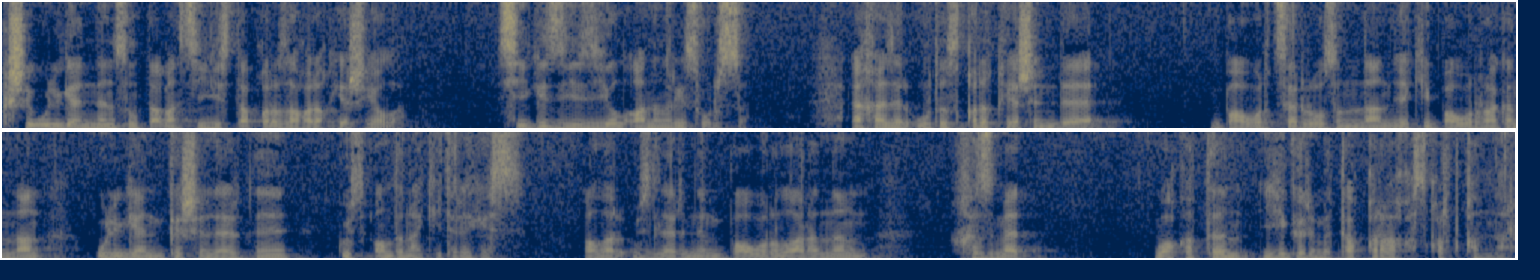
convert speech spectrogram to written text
кеше үлгәннән соң тагын 8 тапкыр озаграк яши ала. 800 ел аның ресурсы. Ә хәзер 30-40 яшендә бавыр циррозыннан яки бавыр рагыннан үлгән кешеләрне күз алдына китерегез. Алар үзләренең бавырларының хезмәт Вакытын егерме тапкырга кыскартканнар.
